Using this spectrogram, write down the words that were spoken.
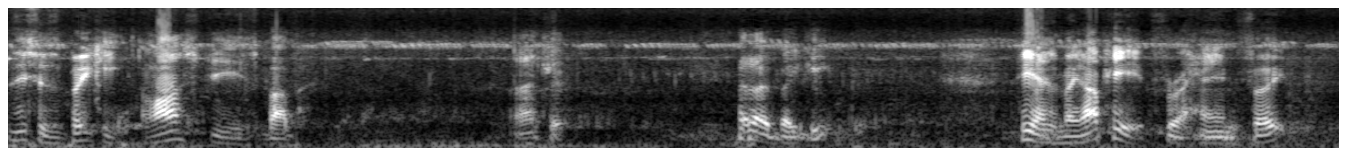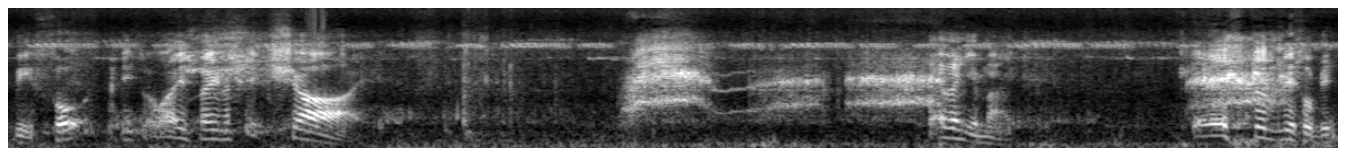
this is Beaky, last year's bub. Aren't you? Hello, Beaky. He hasn't been up here for a hand feed before. He's always been a bit shy. Haven't you, mate? Just a little bit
